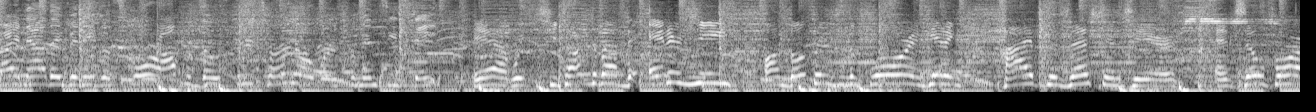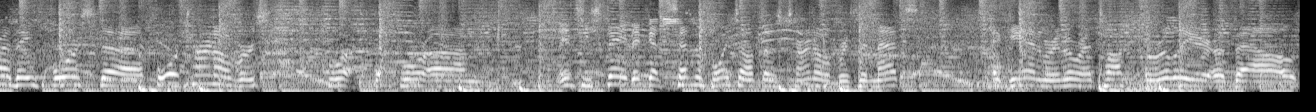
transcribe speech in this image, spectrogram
Right now, they've been able to score off of those three turnovers from NC State. Yeah, we, she talked about the energy on both ends of the floor and getting high possessions here. And so far, they've forced uh, four turnovers for for um, NC State. They've got seven points off those turnovers, and that's again. Remember, I talked earlier about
